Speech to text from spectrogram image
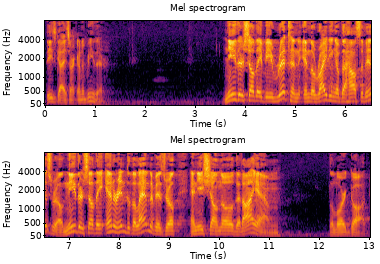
these guys aren't going to be there. Neither shall they be written in the writing of the house of Israel. Neither shall they enter into the land of Israel, and ye shall know that I am the Lord God.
